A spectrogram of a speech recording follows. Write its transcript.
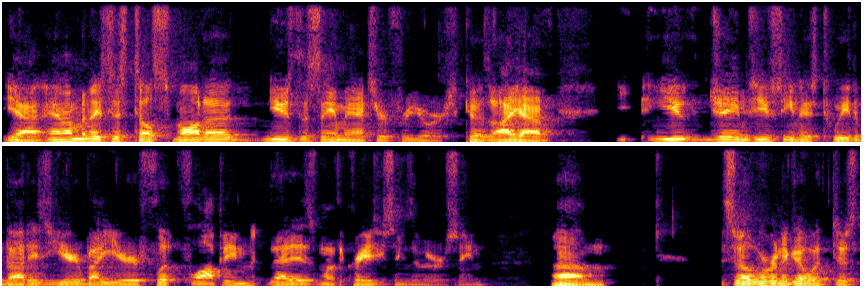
Yeah, and I'm going to just tell Smada use the same answer for yours because I have you, James. You've seen his tweet about his year by year flip flopping. That is one of the craziest things I've ever seen. Um, so we're going to go with just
